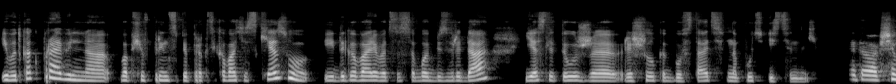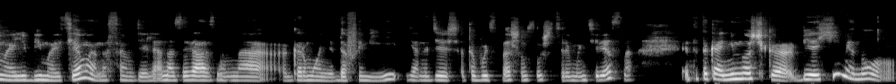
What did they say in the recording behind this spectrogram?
И вот как правильно вообще, в принципе, практиковать аскезу и договариваться с собой без вреда, если ты уже решил как бы встать на путь истинный? Это вообще моя любимая тема, на самом деле. Она завязана на гормоне дофамине. Я надеюсь, это будет нашим слушателям интересно. Это такая немножечко биохимия, но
